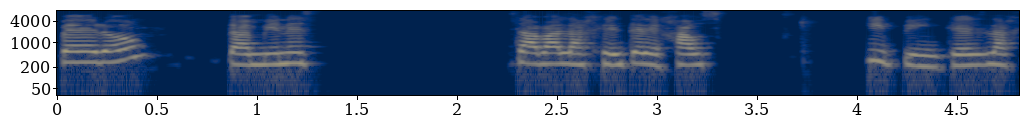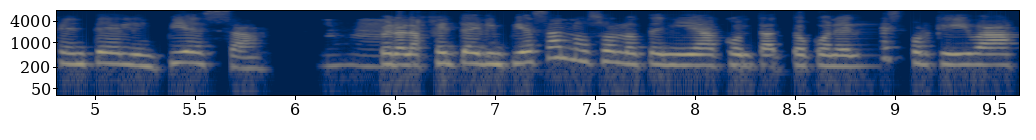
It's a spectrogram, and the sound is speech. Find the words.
Pero también estaba la gente de housekeeping, que es la gente de limpieza. Pero la gente de limpieza no solo tenía contacto con el guest porque iba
